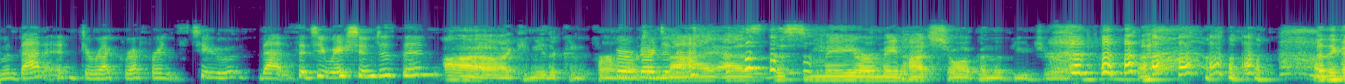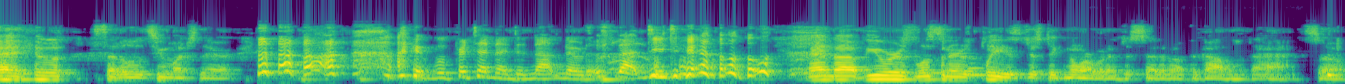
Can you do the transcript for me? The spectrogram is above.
was that a direct reference to that situation just then? Uh, I can neither confirm Or deny, deny. as this may or may not show up in the future. I think I said a little too much there. I will pretend I did not notice that detail. And uh, viewers, listeners, please just ignore what I just said about the goblin with the hat. So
